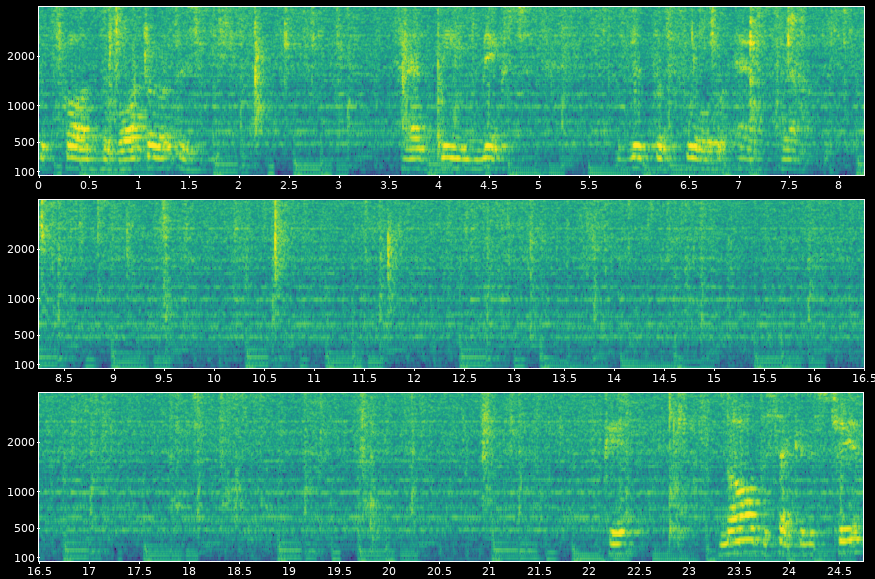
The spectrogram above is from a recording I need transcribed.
because the water is has been mixed with the flour as well. Okay, now the second step,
